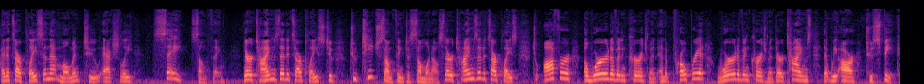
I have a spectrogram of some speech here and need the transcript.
And it's our place in that moment to actually say something. There are times that it's our place to, to teach something to someone else. There are times that it's our place to offer a word of encouragement, an appropriate word of encouragement. There are times that we are to speak.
